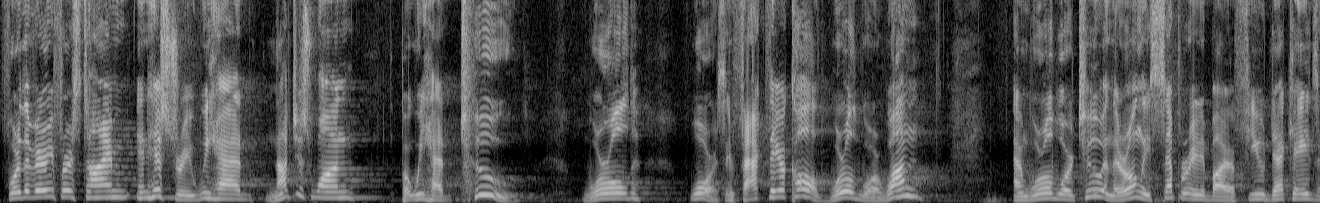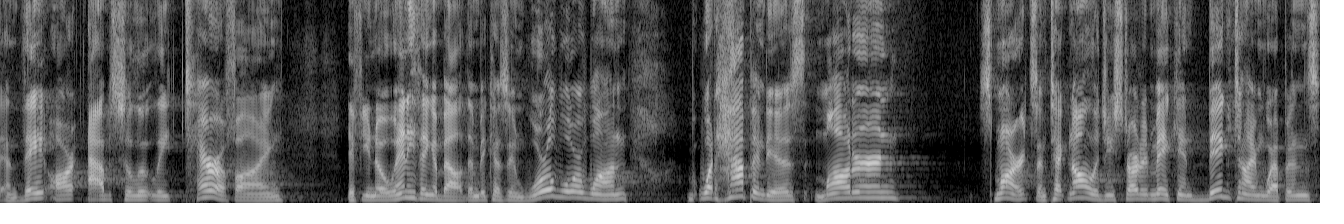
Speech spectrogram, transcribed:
For the very first time in history, we had not just one, but we had two world wars. In fact, they are called World War I and World War II, and they're only separated by a few decades, and they are absolutely terrifying if you know anything about them, because in World War I, what happened is modern smarts and technology started making big time weapons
